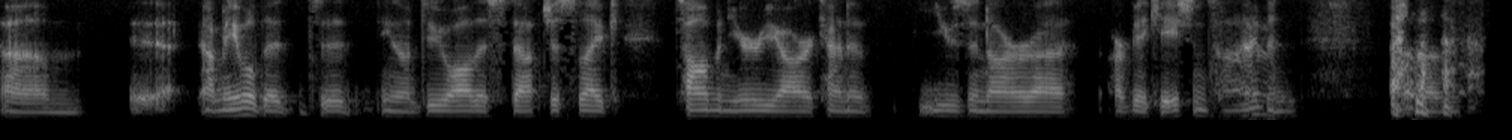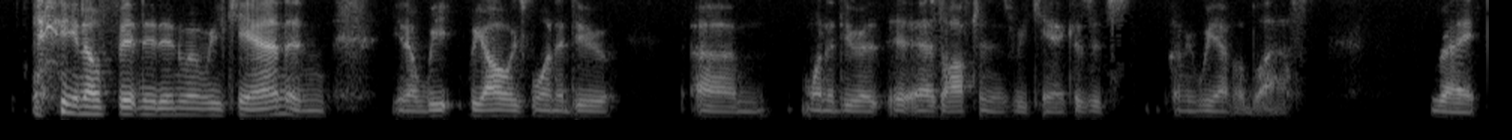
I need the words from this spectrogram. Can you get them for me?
um, eh, I'm able to to you know do all this stuff just like Tom and Yuri are kind of using our uh, our vacation time and. Um, you know, fitting it in when we can. And, you know, we, we always want to do, um, want to do it as often as we can. Cause it's, I mean, we have a blast. Right.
